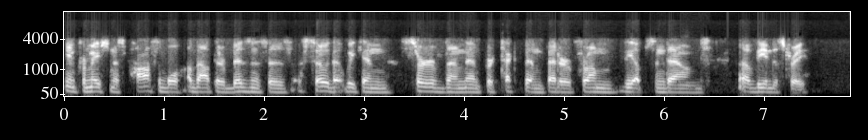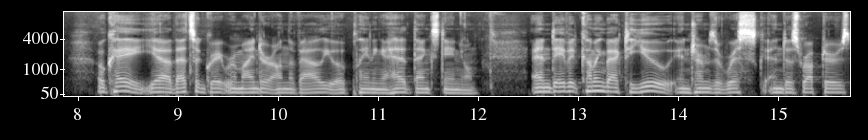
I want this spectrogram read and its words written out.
information as possible about their businesses so that we can serve them and protect them better from the ups and downs of the industry. Okay, yeah, that's a great reminder on the value of planning ahead. Thanks, Daniel. And David, coming back to you in terms of risk and disruptors,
